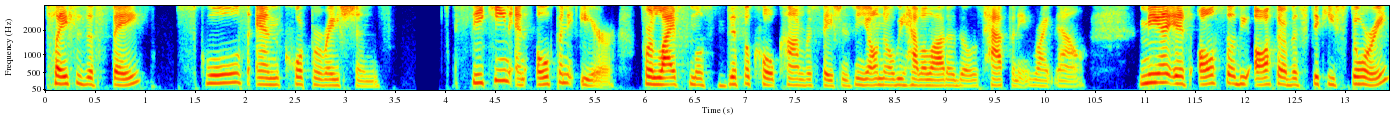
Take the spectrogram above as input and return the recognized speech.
places of faith, schools, and corporations seeking an open ear for life's most difficult conversations. And y'all know we have a lot of those happening right now. Mia is also the author of A Sticky Story,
